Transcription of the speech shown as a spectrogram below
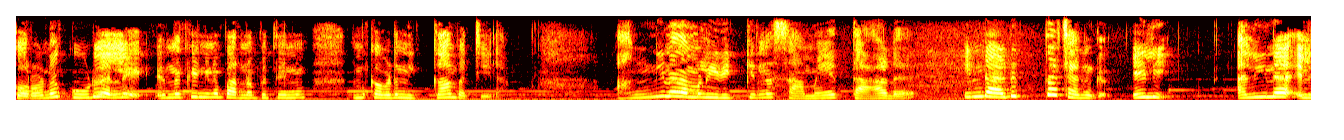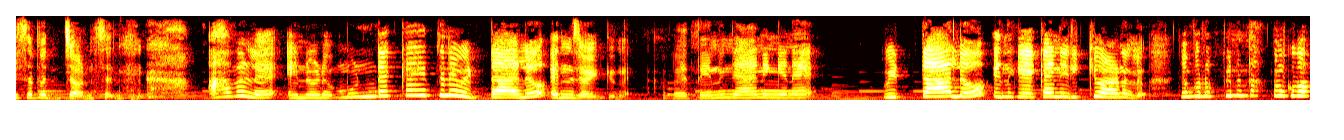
കൊറോണ കൂടുമല്ലേ എന്നൊക്കെ ഇങ്ങനെ പറഞ്ഞപ്പോഴത്തേനും നമുക്ക് അവിടെ നിൽക്കാൻ പറ്റിയില്ല. അങ്ങനെ നമ്മൾ ഇരിക്കുന്ന സമയത്താണ് എന്റെ അടുത്ത ചങ്ക് എലി. അലീന എലിസബത്ത് ജോൺസൺ. അവൾ എന്നോട് മുണ്ടക്കയത്തിന് വിട്ടാലോ എന്ന് ചോദിക്കുന്നത് അപ്പോഴത്തേനും ഞാനിങ്ങനെ വിട്ടാലോ എന്ന് കേൾക്കാൻ ഇരിക്കുവാണല്ലോ ഞാൻ പറഞ്ഞു പിന്നെന്താ? നമുക്ക് വാ.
